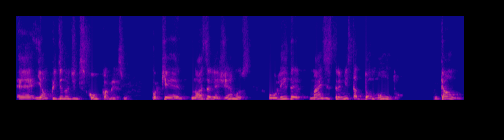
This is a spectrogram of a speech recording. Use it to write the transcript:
É, e é um pedido de desculpa mesmo, porque nós elegemos o líder mais extremista do mundo. Então,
